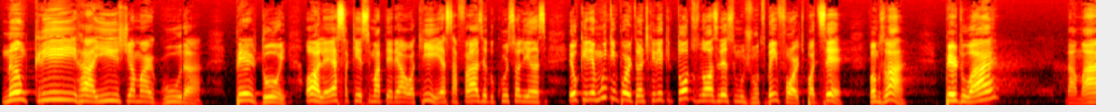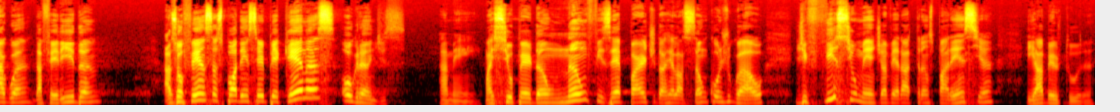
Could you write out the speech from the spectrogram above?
Não crie raiz de amargura. Perdoe. Olha, essa aqui, esse material aqui, essa frase é do curso Aliança. Eu queria, muito importante, queria que todos nós lêssemos juntos, bem forte, pode ser? Vamos lá? Perdoar da mágoa, da ferida. As ofensas podem ser pequenas ou grandes. Amém. Mas se o perdão não fizer parte da relação conjugal, dificilmente haverá transparência e abertura.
